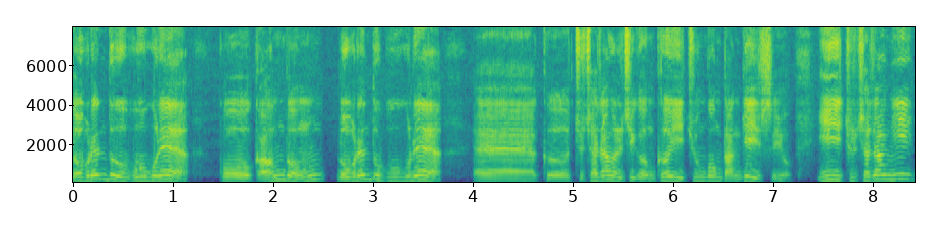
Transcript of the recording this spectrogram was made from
노브랜드 부근에 그 강동 노브랜드 부근에 에, 그 주차장을 지금 거의 준공 단계에 있어요. 이 주차장이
